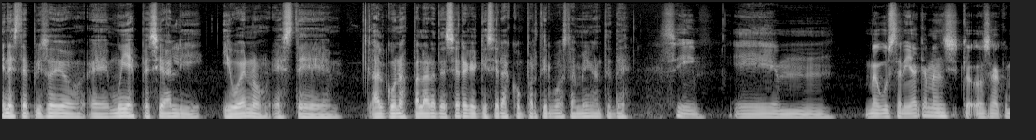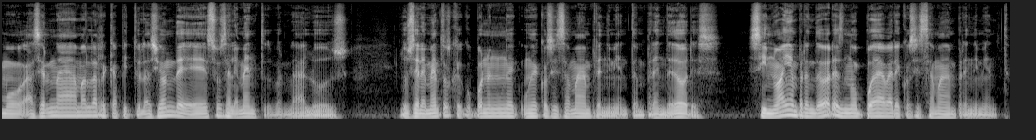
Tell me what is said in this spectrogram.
en este episodio eh, muy especial y, y, bueno, este, algunas palabras de cierre que quisieras compartir vos también antes de... Sí, em, me gustaría que, o sea, como hacer nada más la recapitulación de esos elementos, ¿verdad? Los, los elementos que componen un, ecosistema de emprendimiento, emprendedores. Si no hay emprendedores, no puede haber ecosistema de emprendimiento.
